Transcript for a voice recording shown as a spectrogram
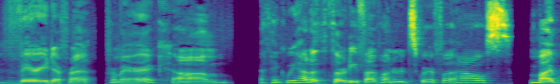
very different from Eric. Um, I think we had a 3,500 square foot house. My,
